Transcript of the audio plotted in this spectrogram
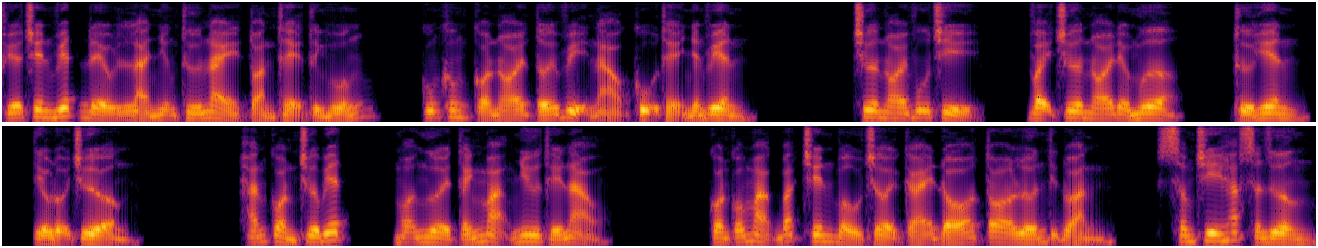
phía trên viết đều là những thứ này toàn thể tình huống, cũng không có nói tới vị nào cụ thể nhân viên. Chưa nói vu chỉ vậy chưa nói đều mưa, thử hiên, tiểu đội trưởng. Hắn còn chưa biết, mọi người tánh mạng như thế nào. Còn có mạc bắt trên bầu trời cái đó to lớn thị đoàn, sâm chi hát sơn dương,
